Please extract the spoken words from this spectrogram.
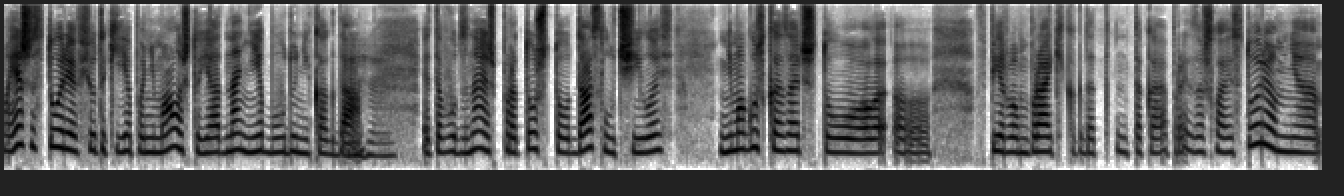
Моя же история все-таки я понимала, что я одна не буду никогда. Угу. Это вот, знаешь, про то, что да, случилось. Не могу сказать, что э, в первом браке, когда такая произошла история, у меня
